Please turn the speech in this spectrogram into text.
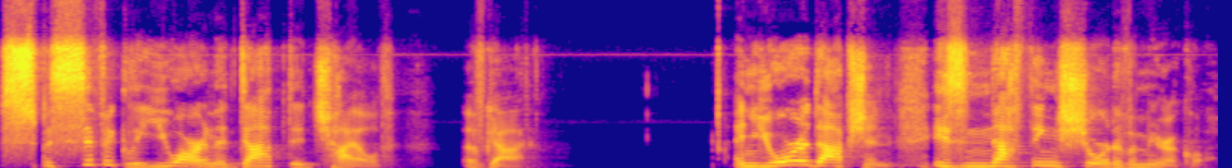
Specifically, you are an adopted child of God. And your adoption is nothing short of a miracle.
